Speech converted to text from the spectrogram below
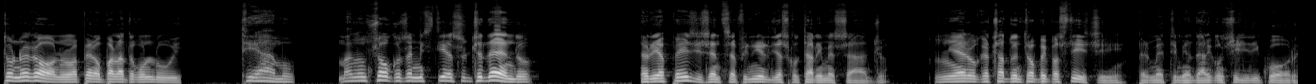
Tornerò non appena ho parlato con lui. Ti amo, ma non so cosa mi stia succedendo. Riappesi senza finire di ascoltare il messaggio. Mi ero cacciato in troppi pasticci per mettermi a dare consigli di cuore.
